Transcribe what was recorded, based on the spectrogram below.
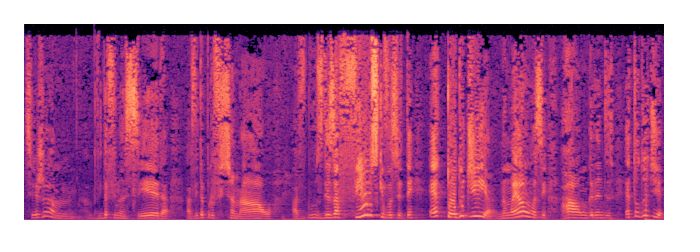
seja a vida financeira, a vida profissional, os desafios que você tem, é todo dia, não é um assim, ah, um grande, é todo dia.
